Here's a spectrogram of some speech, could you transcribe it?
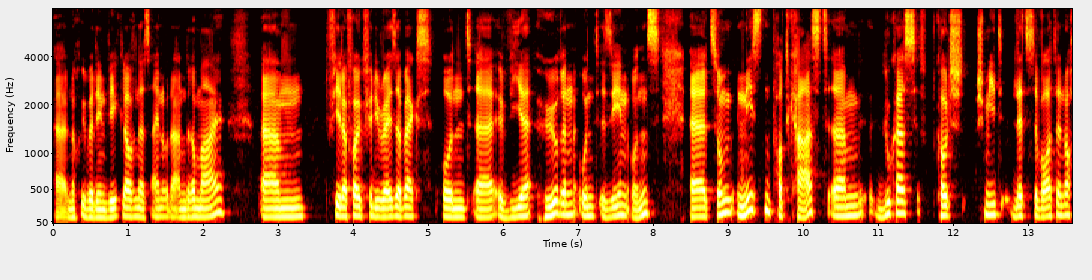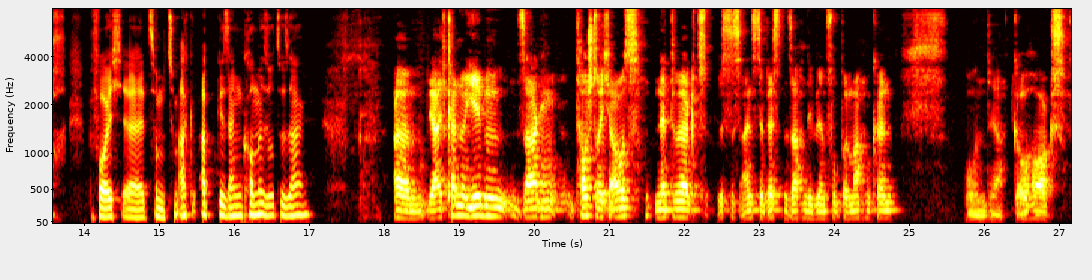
äh, noch über den Weg laufen, das ein oder andere Mal. Ähm, viel Erfolg für die Razorbacks und äh, wir hören und sehen uns äh, zum nächsten Podcast. Ähm, Lukas, Coach Schmid, letzte Worte noch, bevor ich äh, zum, zum Abgesang komme sozusagen. Ähm, ja, ich kann nur jedem sagen, tauscht euch aus. Networked ist es eins der besten Sachen, die wir im Football machen können. Und ja, go Hawks.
